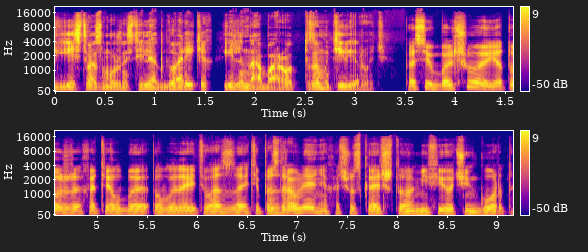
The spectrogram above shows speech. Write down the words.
есть возможность или отговорить их, или, наоборот, замотивировать. Спасибо большое. Я тоже хотел бы поблагодарить вас за эти поздравления. Хочу сказать, что МИФИ очень горд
